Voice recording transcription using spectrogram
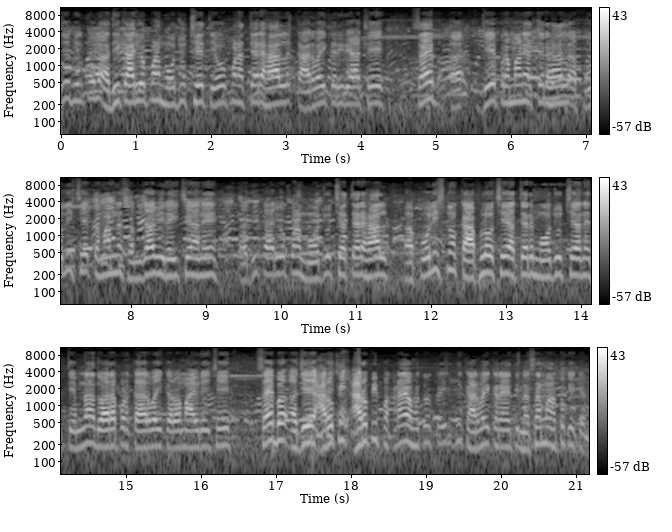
જે બિલકુલ અધિકારીઓ પણ મોજૂદ છે તેઓ પણ અત્યારે હાલ કાર્યવાહી કરી રહ્યા છે. સાહેબ જે પ્રમાણે અત્યારે હાલ પોલીસ છે તમામને સમજાવી રહી છે અને અધિકારીઓ પણ મોજૂદ છે. અત્યારે હાલ પોલીસનો કાફલો છે અત્યારે મોજૂદ છે અને તેમના દ્વારા પણ કાર્યવાહી કરવામાં આવી રહી છે. સાહેબ જે આરોપી આરોપી પકડાયો હતો કઈ રીતની કાર્યવાહી કરાઈ હતી? નશામાં હતો કે કેમ?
